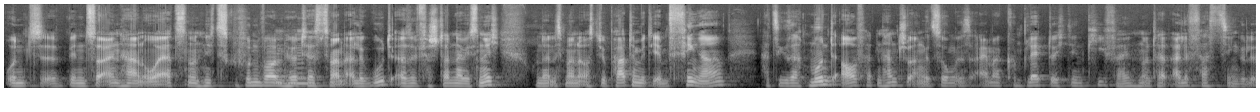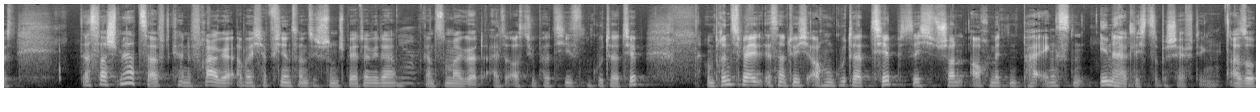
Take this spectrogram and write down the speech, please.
und äh, bin zu allen HNO-Ärzten und nichts gefunden worden. Hörtests waren alle gut, also verstanden habe ich es nicht. Und dann ist meine Osteopathin mit ihrem Finger, hat sie gesagt, Mund auf, hat einen Handschuh angezogen, ist einmal komplett durch den Kiefer hinten und hat alle Faszien gelöst. Das war schmerzhaft, keine Frage, aber ich habe 24 Stunden später wieder Ja. ganz normal gehört. Also Osteopathie ist ein guter Tipp. Und prinzipiell ist natürlich auch ein guter Tipp, sich schon auch mit ein paar Ängsten inhaltlich zu beschäftigen. Also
